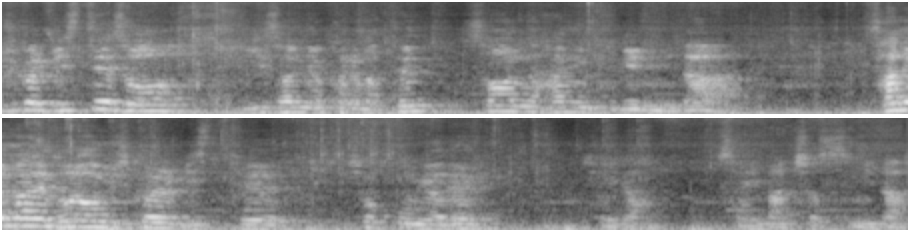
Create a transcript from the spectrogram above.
뮤지컬 미스트에서 이선 역할을 맡은 선한인 국인입니다. 4년 만에 돌아온 뮤지컬 미스트 첫 공연을 저희가 무사히 마쳤습니다.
